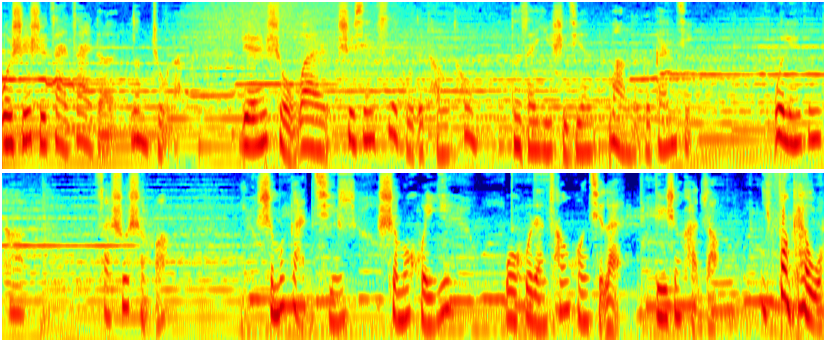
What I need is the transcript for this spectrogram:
我实实在在的愣住了，连手腕事先刺骨的疼痛都在一时间忘了个干净。魏凌风他在说什么？什么感情？什么回应？我忽然仓皇起来，低声喊道：“你放开我！”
